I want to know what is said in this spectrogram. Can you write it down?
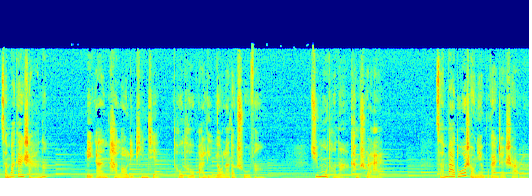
咱爸干啥呢？李安怕老李听见，偷偷把李佑拉到厨房。锯木头呢，看不出来。咱爸多少年不干这事儿了，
